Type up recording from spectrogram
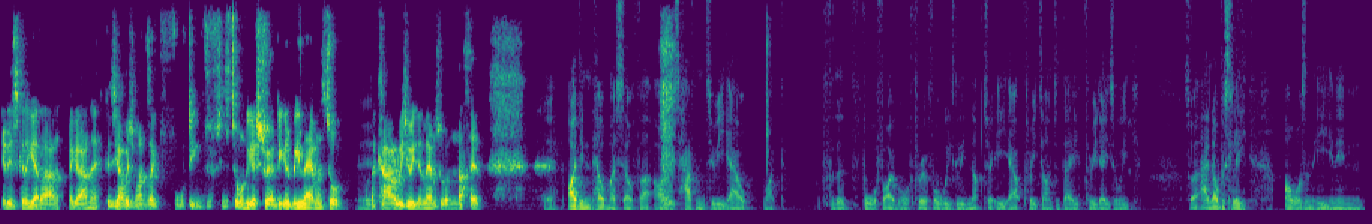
it is going to get that again, because the average man's like 14, 15 stone to get straight. And you're going to be 11 stone. The calories you're eating 11 stone are nothing. Yeah, I didn't help myself that I was having to eat out like for the four or five or three or four weeks leading up to it, eat out three times a day, three days a week. So and obviously I wasn't eating in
